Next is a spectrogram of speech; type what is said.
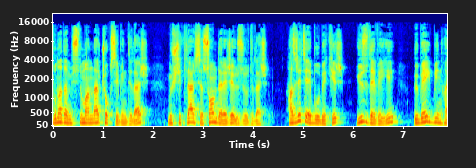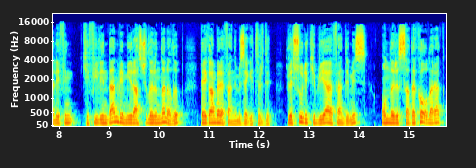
Buna da Müslümanlar çok sevindiler, müşriklerse son derece üzüldüler. Hazreti Ebu Bekir yüz deveyi Übey bin Halef'in kefilinden ve mirasçılarından alıp Peygamber Efendimiz'e getirdi. Resul-i Kibriya Efendimiz onları sadaka olarak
